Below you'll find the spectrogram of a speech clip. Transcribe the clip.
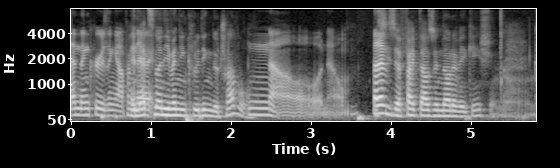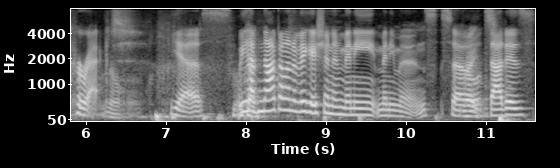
and then cruising out from and there. that's not even including the travel. no, no. But this I'm- is a five thousand dollar vacation. No, correct. No. Yes. We have not gone on a vacation in many, many moons. So Right. that is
